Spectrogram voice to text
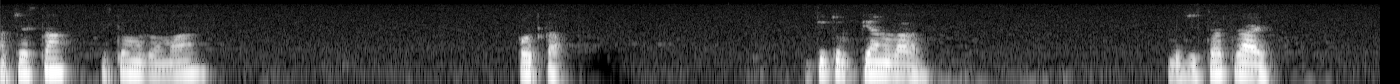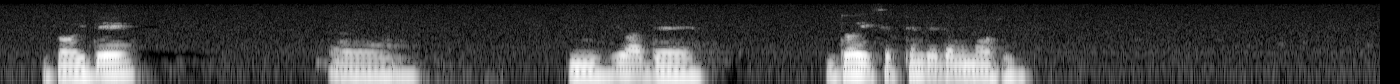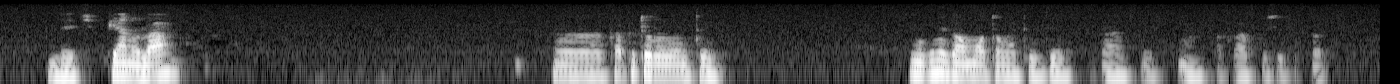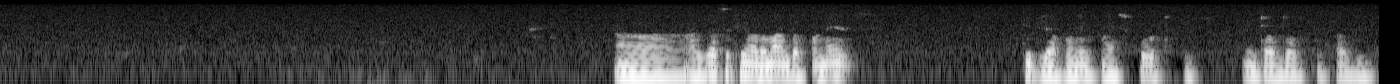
Acesta este un roman podcast. Titlul Pianul Alb. Registrat live. După o idee uh, în ziua de 2 septembrie 2019. Deci, pianul alb Uh, capitolul 1. Mă gândesc la un moto mai târziu, dar am spus, nu, fac la sfârșitul cărții. Uh, aș vrea să fie un roman japonez, tip japonez mai scurt, eventual 200 pagini,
